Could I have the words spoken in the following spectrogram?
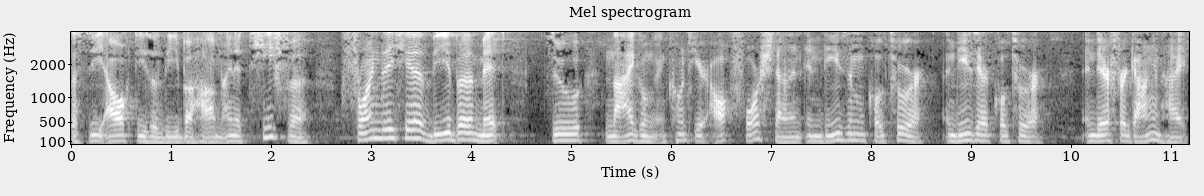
dass sie auch diese Liebe haben. Eine tiefe, freundliche Liebe mit Zuneigung. Und könnt ihr auch vorstellen, in diesem Kultur, in dieser Kultur, in der Vergangenheit,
